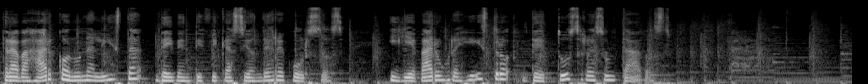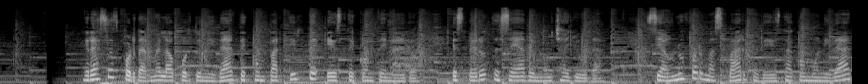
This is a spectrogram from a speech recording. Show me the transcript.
trabajar con una lista de identificación de recursos y llevar un registro de tus resultados. Gracias por darme la oportunidad de compartirte este contenido. Espero te sea de mucha ayuda. Si aún no formas parte de esta comunidad,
